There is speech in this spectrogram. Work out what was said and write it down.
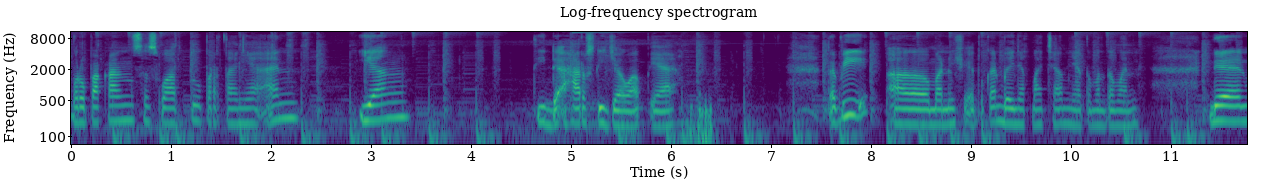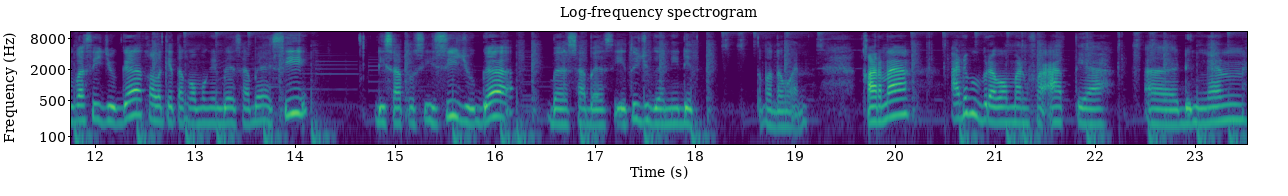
merupakan sesuatu pertanyaan yang tidak harus dijawab ya tapi uh, manusia itu kan banyak macamnya teman-teman. Dan pasti juga kalau kita ngomongin bahasa basi di satu sisi juga bahasa basi itu juga needed teman-teman. Karena ada beberapa manfaat ya uh, dengan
